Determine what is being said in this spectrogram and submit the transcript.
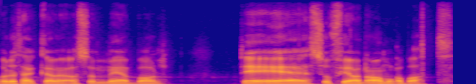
Og da tenker jeg altså med ball. Det er Sofian Amrabat.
